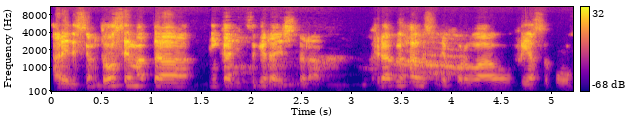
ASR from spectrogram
あれですよ、どうせまた2ヶ月ぐらいしたら、クラブハウスでフォロワーを増やす方法を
